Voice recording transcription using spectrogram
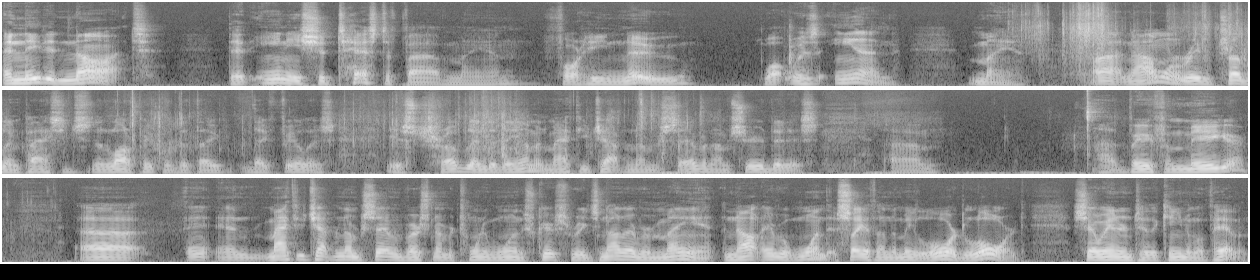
and needed not that any should testify of man, for he knew what was in man. All right, now I want to read a troubling passage that a lot of people that they, they feel is is troubling to them in Matthew chapter number seven. I'm sure that it's um, uh, very familiar. Uh, in Matthew chapter number seven, verse number twenty-one, the scripture reads, "Not every man, not every one that saith unto me, Lord, Lord, shall enter into the kingdom of heaven,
